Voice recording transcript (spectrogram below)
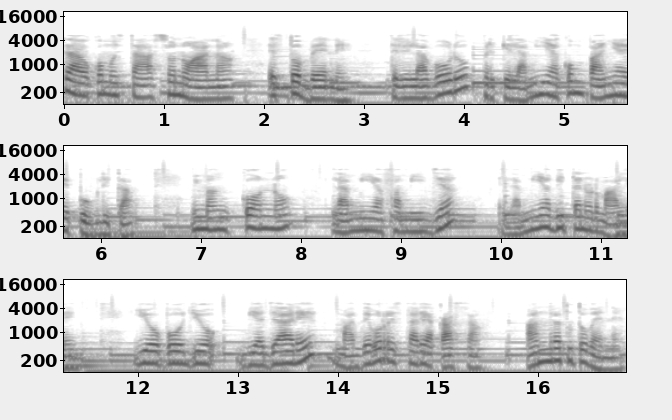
Ciao, come sta? Sono Anna sto bene. Telelavoro perché la mia compagna è pubblica. Mi mancano la mia famiglia e la mia vita normale. Io voglio viaggiare, ma devo restare a casa. Andrà tutto bene.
